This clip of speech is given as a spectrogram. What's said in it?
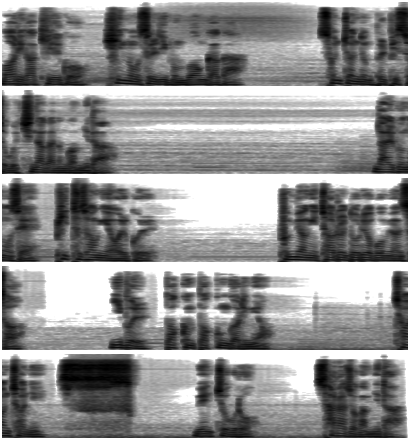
머리가 길고 흰 옷을 입은 무언가가 손전등 불빛 속을 지나가는 겁니다. 낡은 옷에 피투성이의 얼굴. 분명히 저를 노려보면서 입을 뻐끔뻐끔거리며 천천히 쓱 왼쪽으로 사라져 갑니다.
